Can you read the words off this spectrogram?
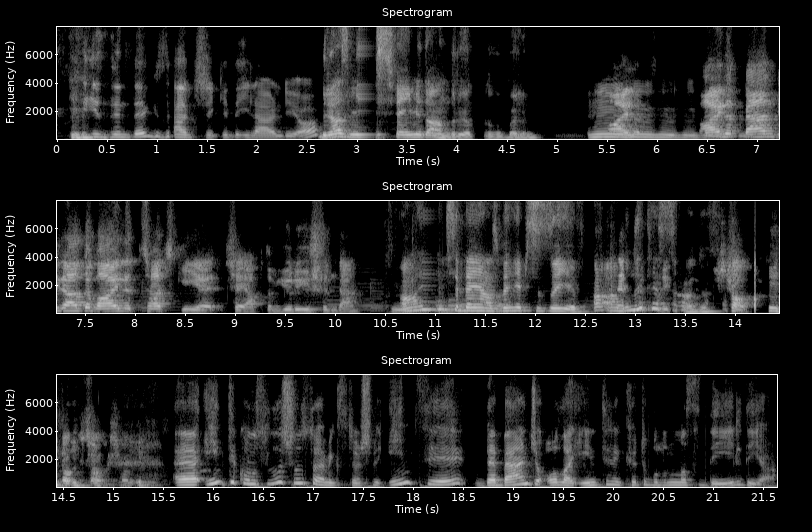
izinde güzel bir şekilde ilerliyor. Biraz Miss Fame'i de andırıyordu bu bölüm. Violet. Violet ben biraz da Violet Chachki'ye şey yaptım yürüyüşünden. Aa hepsi beyaz ve hepsi zayıf. Aa bu ne tesadüf. Şok, şok, şok, şok. Ee, Inti konusunda da şunu söylemek istiyorum. Şimdi Inti de bence olay Inti'nin kötü bulunması değildi ya.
